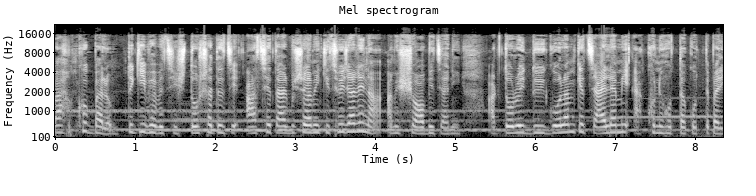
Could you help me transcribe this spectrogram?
বাহ, খুব ভালো। তুই কি ভেবেছিস? তোর সাথে যে আছে তার বিষয়ে আমি কিছুই জানি না? আমি সবই জানি। আর তোর ওই দুই গোলামকে চাইলে আমি এখনই হত্যা করতে পারি।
